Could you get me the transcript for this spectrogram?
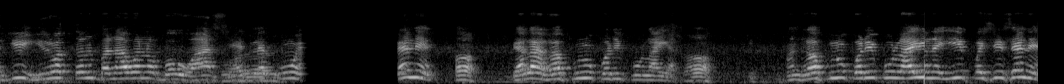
હજી હીરો તને બનાવવાનો બહુ વાર છે એટલે તું હે ને પેલા રફનું પડીકું લાયા. અને રફનું પડીકું લાવી અને ઈ પછી છે ને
